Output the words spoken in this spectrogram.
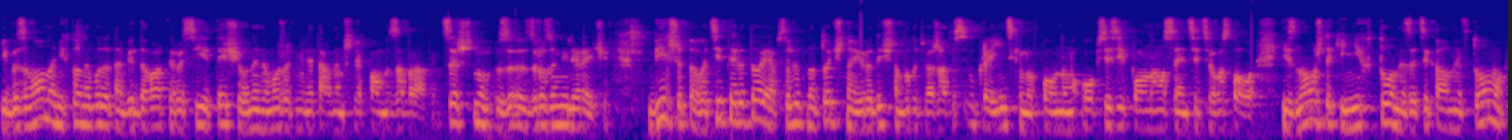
і безумовно ніхто не буде там віддавати Росії те, що вони не можуть мілітарним шляхом забрати. Це ж ну зрозумілі речі. Більше того, ці території абсолютно точно юридично будуть вважатися українськими в повному обсязі, в повному сенсі цього слова. І знову ж таки ніхто не зацікавлений в тому,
